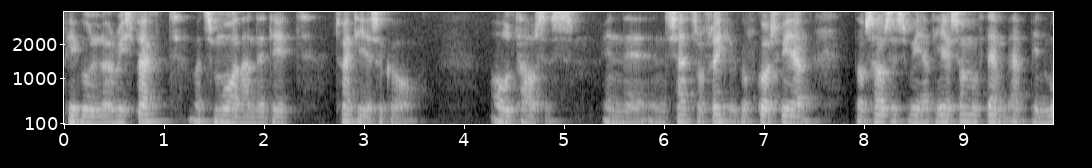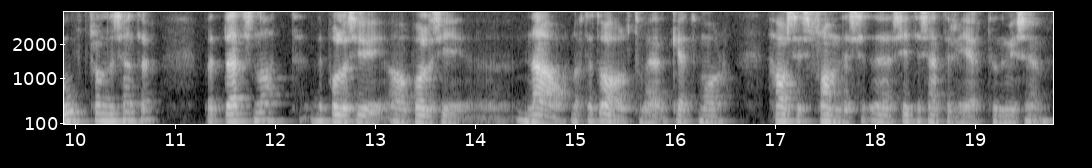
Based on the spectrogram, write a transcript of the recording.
people respect much more than they did 20 years ago old houses in the, in the center of Reykjavik. Of course, we are those houses we have here, some of them have been moved from the center, but that's not the policy, our policy now, not at all, to get more houses from the uh, city center here to the museum.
